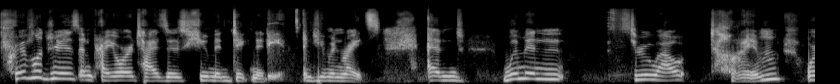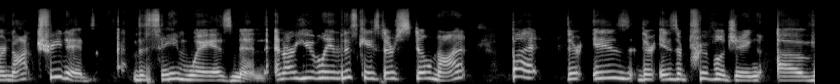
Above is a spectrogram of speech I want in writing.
privileges and prioritizes human dignity and human rights. And women throughout time were not treated the same way as men. And arguably in this case they're still not, but there is there is a privileging of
